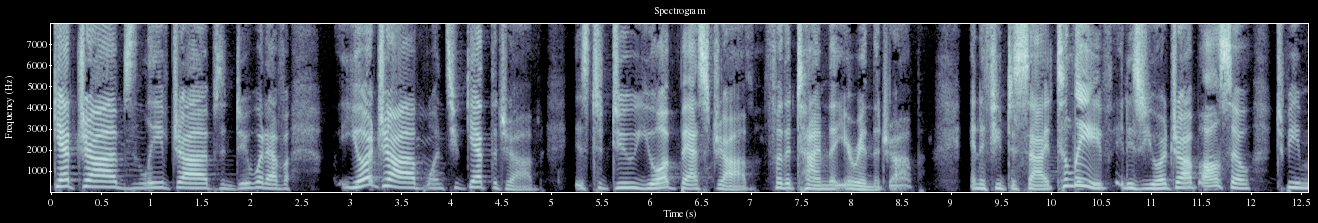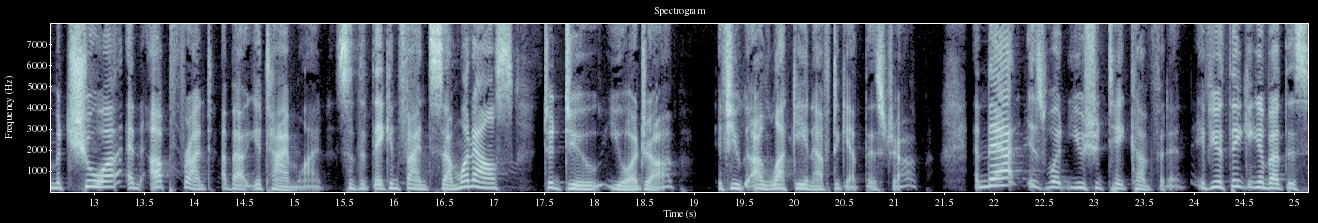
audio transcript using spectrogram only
get jobs and leave jobs and do whatever. Your job, once you get the job, is to do your best job for the time that you're in the job. And if you decide to leave, it is your job also to be mature and upfront about your timeline so that they can find someone else to do your job if you are lucky enough to get this job. And that is what you should take comfort in. If you're thinking about this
